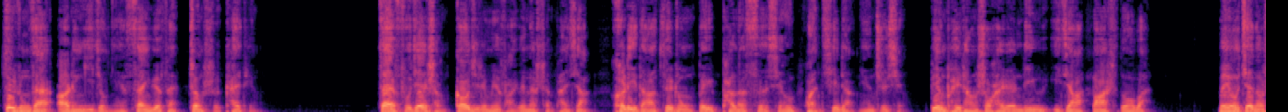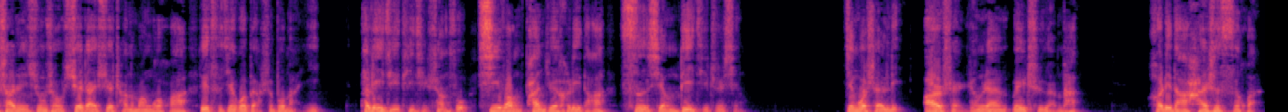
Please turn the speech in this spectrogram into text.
最终在二零一九年三月份正式开庭。在福建省高级人民法院的审判下，何立达最终被判了死刑，缓期两年执行，并赔偿受害人林宇一家八十多万。没有见到杀人凶手血债血偿的王国华对此结果表示不满意，他立即提起上诉，希望判决何立达死刑立即执行。经过审理，二审仍然维持原判，何立达还是死缓。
